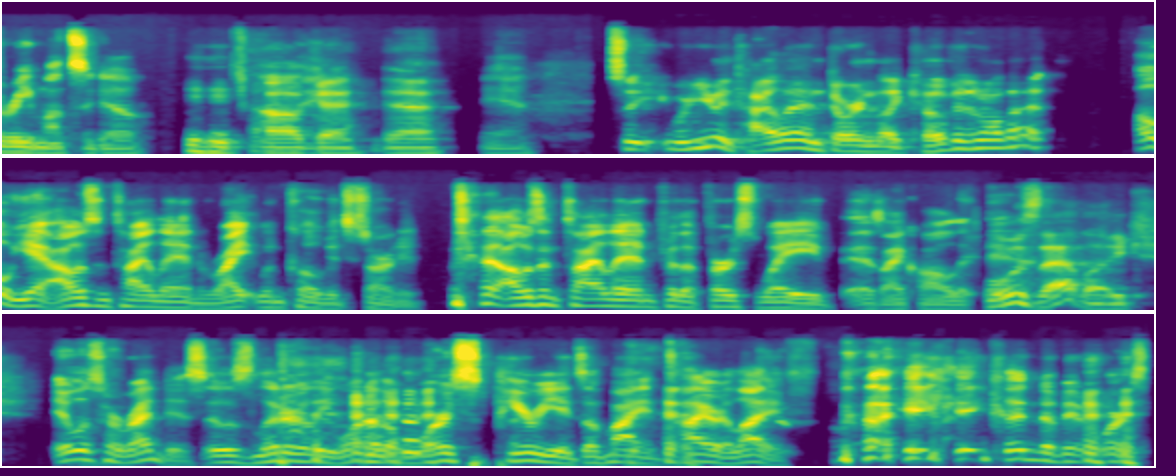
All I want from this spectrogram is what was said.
three months ago. oh, okay, yeah. Yeah. So were you in Thailand during like COVID and all that? Oh yeah, I was in Thailand right when COVID started. I was in Thailand for the first wave, as I call it. What was that like? It was horrendous. It was literally one of the worst periods of my entire life. Like, it couldn't have been worse.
